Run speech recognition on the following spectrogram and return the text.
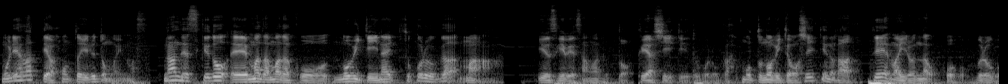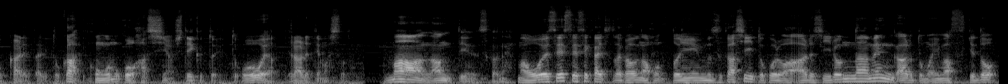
盛り上がっては本当にいると思います。なんですけど、えー、まだまだこう伸びていないってところが、まあ、ユースケベイさんはちょっと悔しいというところが、もっと伸びてほしいっていうのがあって、まあ、いろんなこうブログを書かれたりとか、今後もこう発信をしていくというところをやってられてましたと。まあ、なんていうんですかね。まあ、OSS で世界と戦うのは本当に難しいところはあるし、いろんな面があると思いますけど、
